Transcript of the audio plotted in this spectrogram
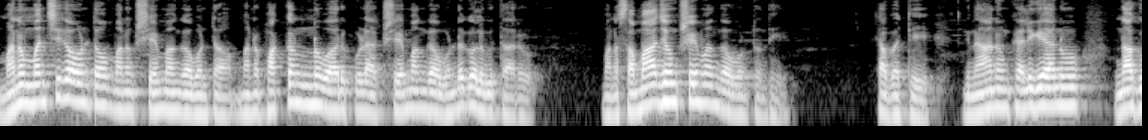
మనం మంచిగా ఉంటాం మనం క్షేమంగా ఉంటాం మన పక్కనున్న వారు కూడా క్షేమంగా ఉండగలుగుతారు. మన సమాజం క్షేమంగా ఉంటుంది. కాబట్టి జ్ఞానం కలిగాను. నాకు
